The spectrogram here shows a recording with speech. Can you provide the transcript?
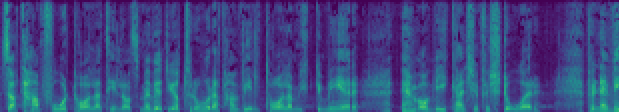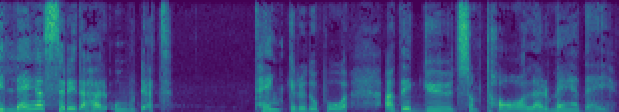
så att han får tala till oss. Men vet du, jag tror att han vill tala mycket mer än vad vi kanske förstår. För när vi läser i det här ordet, tänker du då på att det är Gud som talar med dig?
